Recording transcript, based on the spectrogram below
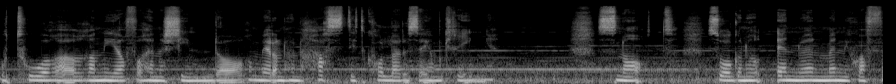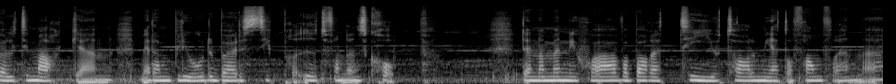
och tårar rann ner för hennes kinder medan hon hastigt kollade sig omkring. Snart såg hon hur ännu en människa föll till marken medan blod började sippra ut från dens kropp. Denna människa var bara ett tiotal meter framför henne.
